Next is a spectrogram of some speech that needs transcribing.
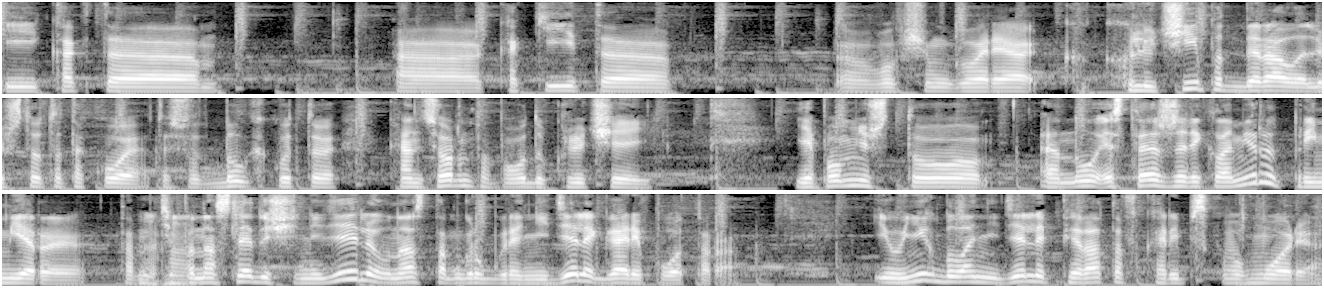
и как-то э, какие-то, в общем говоря, ключи подбирал или что-то такое. То есть вот был какой-то концерн по поводу ключей. Я помню, что, э, ну, СТС же рекламирует премьеры, там, Мгм. типа, на следующей неделе у нас там, грубо говоря, неделя Гарри Поттера. И у них была неделя пиратов Карибского моря.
